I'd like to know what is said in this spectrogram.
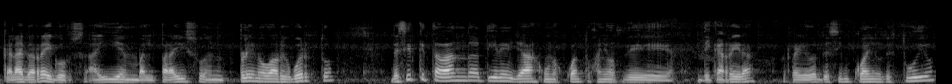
Calaca Records, ahí en Valparaíso, en pleno barrio Puerto. Decir que esta banda tiene ya unos cuantos años de, carrera, alrededor de 5 años de estudio,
